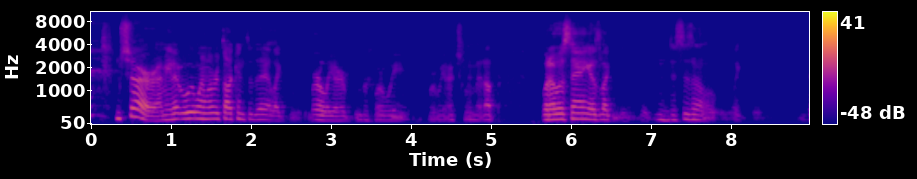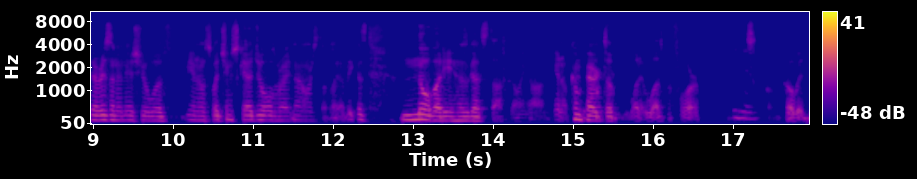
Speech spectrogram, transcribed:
sure. I mean, when we were talking today, like earlier before we mm. before we actually met up, what I was saying is like this isn't like there isn't an issue with you know switching schedules right now or stuff like that because nobody has got stuff going on you know compared to what it was before mm-hmm. covid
